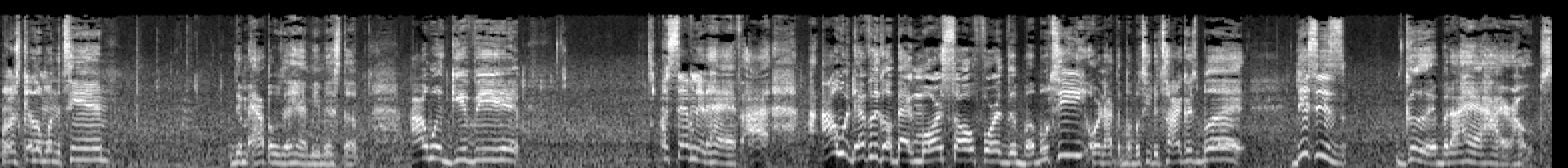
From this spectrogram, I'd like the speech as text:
On a scale of one to ten, them apples they had me messed up. I would give it a seven and a half. I I would definitely go back more so for the bubble tea or not the bubble tea, the tiger's blood. This is good, but I had higher hopes.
